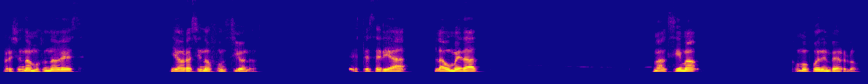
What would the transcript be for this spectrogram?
presionamos una vez y ahora sí no funciona. Este sería la humedad máxima, como pueden verlo.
